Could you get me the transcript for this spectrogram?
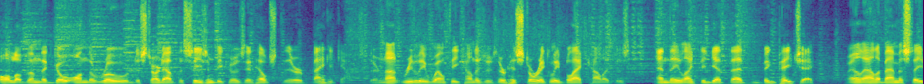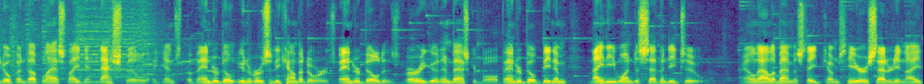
all of them, that go on the road to start out the season because it helps their bank accounts. They're not really wealthy colleges. They're historically black colleges, and they like to get that big paycheck. Well, Alabama State opened up last night in Nashville against the Vanderbilt University Commodores. Vanderbilt is very good in basketball. Vanderbilt beat them 91 to 72. Well, Alabama State comes here Saturday night.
